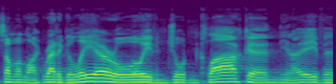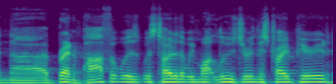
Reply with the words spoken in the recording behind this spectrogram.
someone like Ratugolea or even Jordan Clark, and you know even uh, Brandan Parfitt was was told that we might lose during this trade period.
